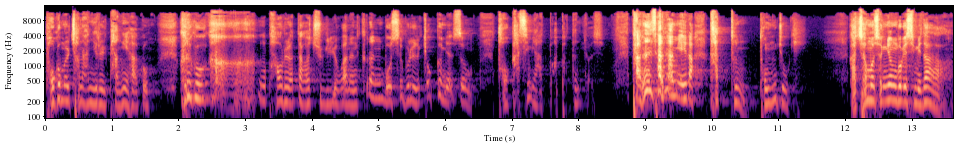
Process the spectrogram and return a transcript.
복음을 전한 일을 방해하고 그리고 그 바울을 갖다가 죽이려고 하는 그런 모습을 겪으면서 더 가슴이 아팠던 것이 다른 사람이 아니라 같은 동족이 같이 한번 성경 보겠습니다.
